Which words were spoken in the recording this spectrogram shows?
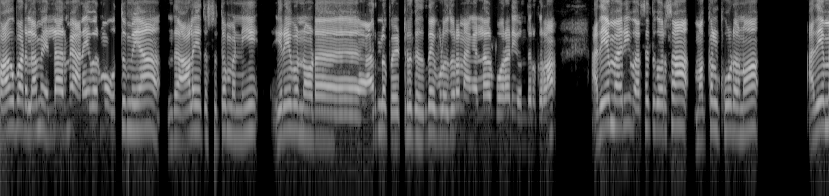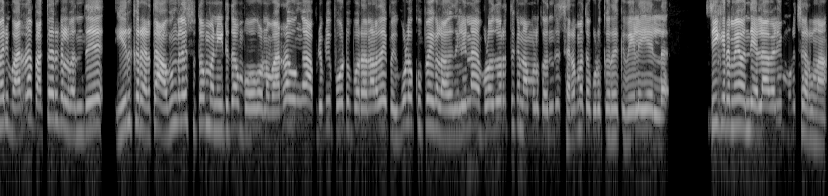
பாகுபாடு இல்லாம எல்லாருமே அனைவருமே ஒத்துமையா இந்த ஆலயத்தை சுத்தம் பண்ணி இறைவனோட அருளை பெற்றிருக்கிறதுக்கு தான் இவ்வளவு தூரம் நாங்க எல்லாரும் போராடி வந்திருக்கிறோம். அதே மாதிரி வருஷத்துக்கு வருஷம் மக்கள் கூடணும். அதே மாதிரி வர்ற பக்தர்கள் வந்து இருக்கிற இடத்த அவங்களே சுத்தம் பண்ணிட்டு தான் போகணும். வர்றவங்க அப்படி இப்படி போட்டு போறதுனால தான் இப்போ இவ்வளோ குப்பைகள் ஆகுது இல்லைன்னா இவ்வளோ தூரத்துக்கு நம்மளுக்கு வந்து சிரமத்தை கொடுக்கறதுக்கு வேலையே இல்லை. சீக்கிரமே வந்து எல்லா வேலையும் முடிச்சிடலாம்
